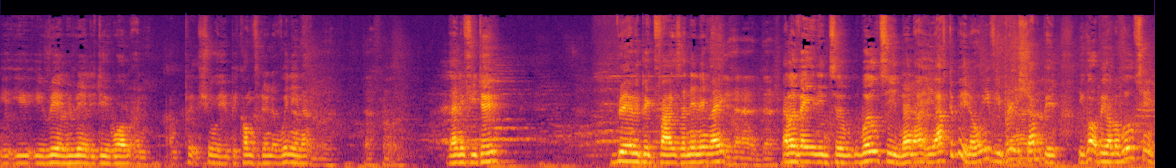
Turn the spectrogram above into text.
you, you really, really do want, and I'm pretty sure you'd be confident of winning. Definitely. Definitely. Then if you do, really big fights, then it, mate. Yeah, definitely. Elevated into the world team, then uh, you have to be, don't you? If you're British Yeah. champion, you've got to be on the world team.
